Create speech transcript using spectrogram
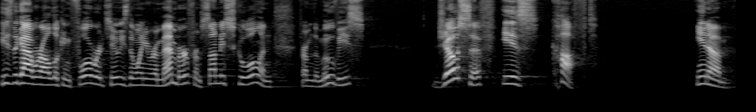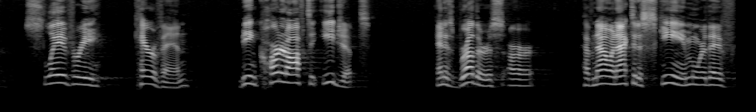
he's the guy we're all looking forward to. He's the one you remember from Sunday school and from the movies. Joseph is cuffed in a slavery caravan, being carted off to Egypt, and his brothers are have now enacted a scheme where they've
